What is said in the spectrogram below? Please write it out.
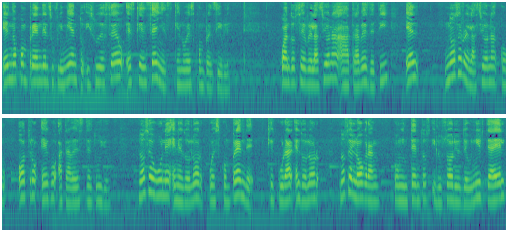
Él no comprende el sufrimiento y su deseo es que enseñes que no es comprensible. Cuando se relaciona a, través de ti, Él no se relaciona con otro ego a través del tuyo. No se une en el dolor, pues comprende que curar el dolor no se logran con intentos ilusorios de unirte a Él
